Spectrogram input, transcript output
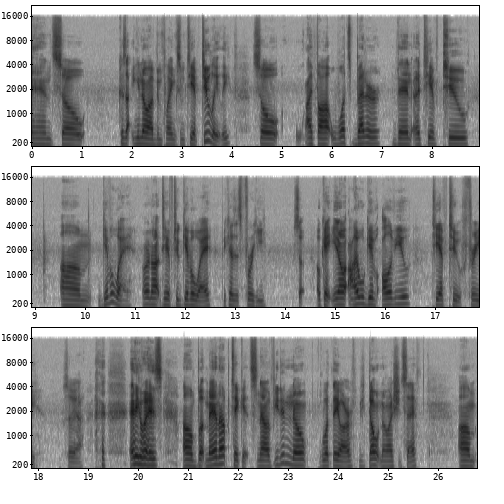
And so, because you know I've been playing some TF2 lately. So I thought, what's better than a TF2 um, giveaway? Or not TF2 giveaway because it's free. So, okay, you know, I will give all of you TF2 free. So, yeah. Anyways, um, but man up tickets. Now, if you didn't know what they are, you don't know, I should say, um,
